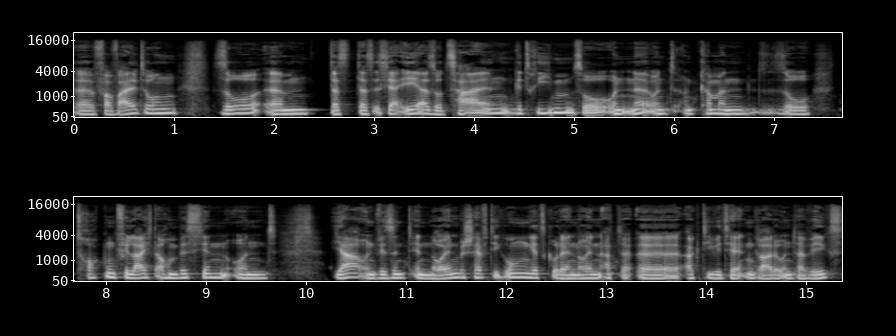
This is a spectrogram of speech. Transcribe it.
äh, Verwaltung, so, ähm, das, das ist ja eher so zahlengetrieben so und ne, und, und kann man so trocken vielleicht auch ein bisschen und ja, und wir sind in neuen Beschäftigungen jetzt oder in neuen äh, Aktivitäten gerade unterwegs,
